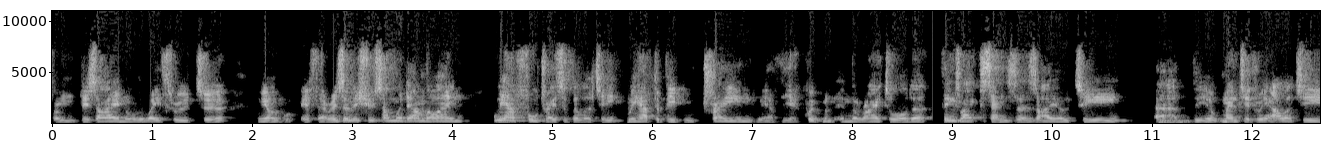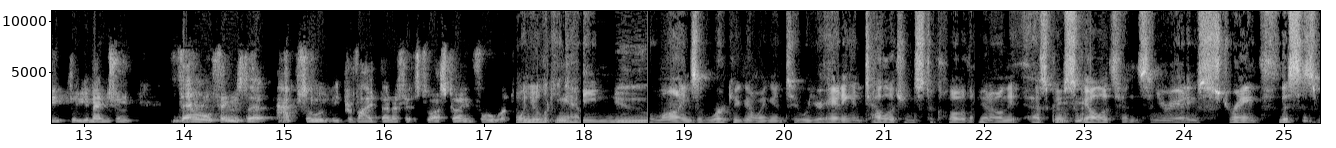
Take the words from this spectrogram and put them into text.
from design all the way through to, you know, if there is an issue somewhere down the line, we have full traceability. We have the people trained. We have the equipment in the right order. Things like sensors, IoT, uh, the augmented reality that you mentioned they're all things that absolutely provide benefits to us going forward. When you're looking at the new lines of work you're going into, where you're adding intelligence to clothing, you know, and the exoskeletons, mm-hmm. and you're adding strength, this is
